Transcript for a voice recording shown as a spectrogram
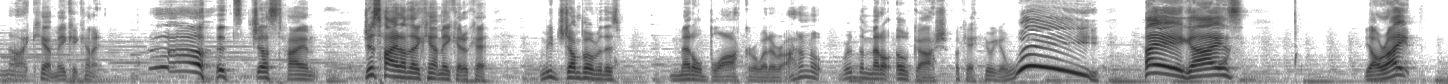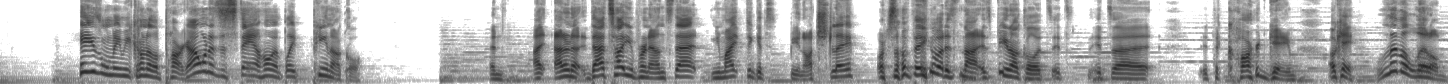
No, I can't make it, can I? Oh, it's just high, and just high enough that I can't make it. Okay, let me jump over this metal block or whatever. I don't know where the metal. Oh gosh. Okay, here we go. Whee! Hey guys, y'all right? Hazel made me come to the park. I wanted to stay at home and play Pinochle. And I, I don't know. That's how you pronounce that. You might think it's Pinochle or something, but it's not. It's Pinochle. It's it's it's a it's a card game. Okay, live a little,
